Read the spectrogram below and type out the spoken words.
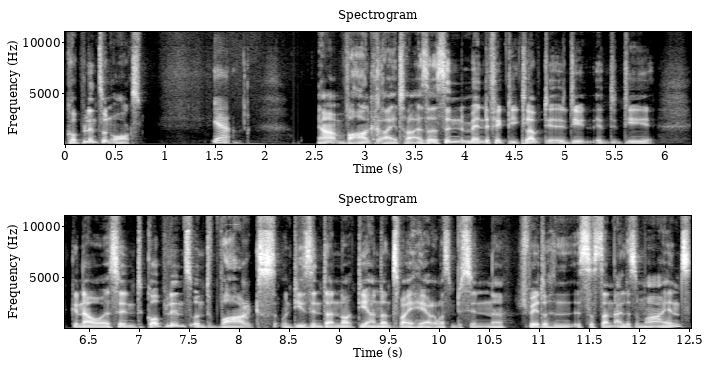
Goblins und Orks. Ja, Ja, Wargreiter. Also es sind im Endeffekt, ich glaube, die, die, die, die, genau, es sind Goblins und Wargs und die sind dann noch die anderen zwei Heere, was ein bisschen, ne? Später ist das dann alles immer eins.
